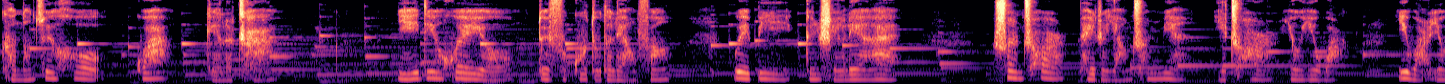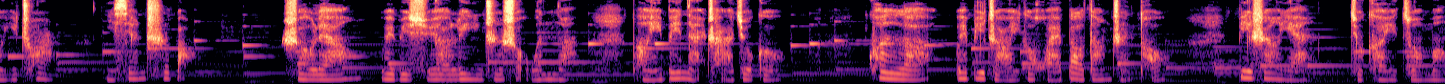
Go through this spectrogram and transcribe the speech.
可能最后瓜给了茶，你一定会有对付孤独的良方，未必跟谁恋爱。涮串儿配着阳春面，一串儿又一碗，一碗又一串儿，你先吃饱。手凉未必需要另一只手温暖，捧一杯奶茶就够。困了未必找一个怀抱当枕头，闭上眼就可以做梦。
